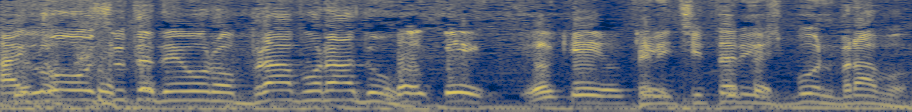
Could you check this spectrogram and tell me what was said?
Ai Deloc. 200 de euro, bravo Radu! Ok, ok, ok. Felicitări, Super. ești bun, bravo!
